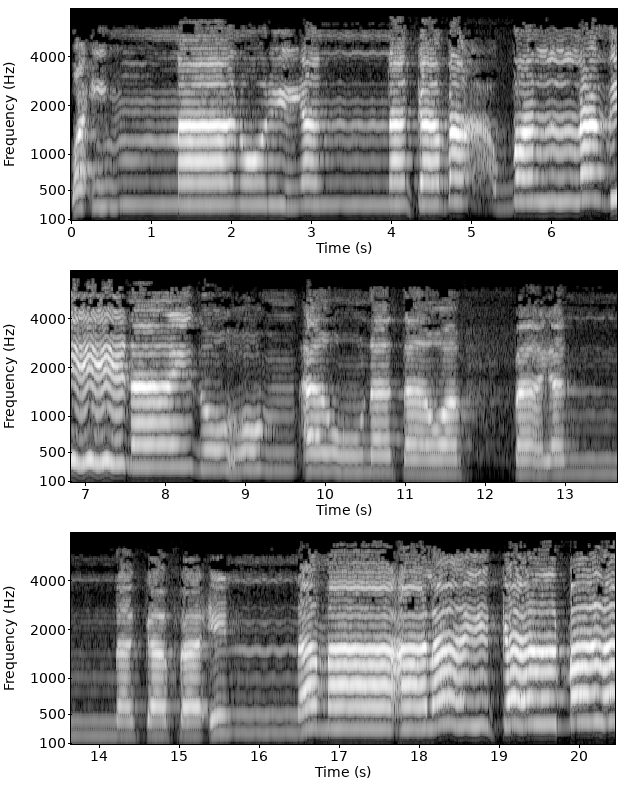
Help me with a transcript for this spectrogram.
وإما نرين نُنَبِّئَنَّكَ بَعْضَ الَّذِي نَعِدُهُمْ أَوْ نَتَوَفَّيَنَّكَ فَإِنَّمَا عَلَيْكَ الْبَلَاغُ.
